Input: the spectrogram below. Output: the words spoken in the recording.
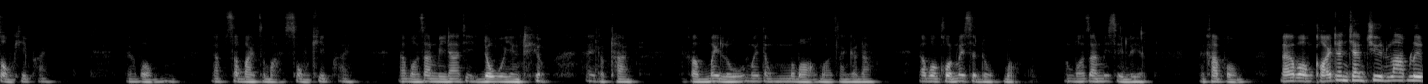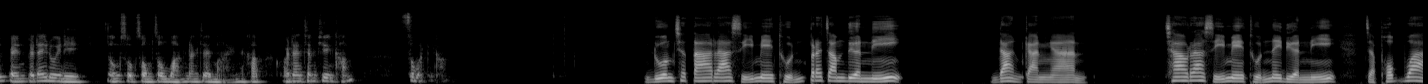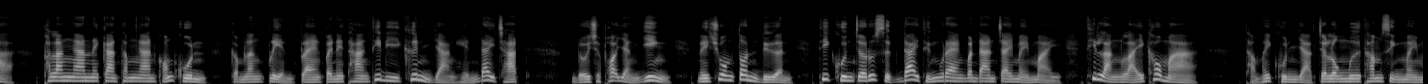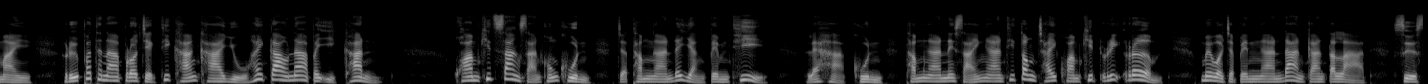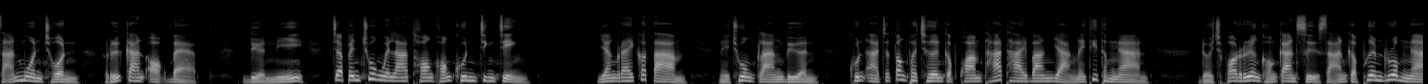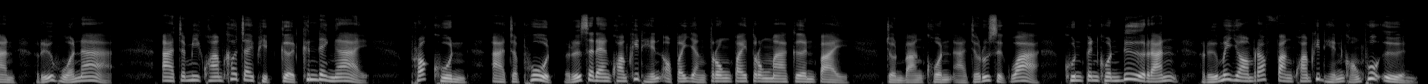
ส่งคลิปให้นะครับผมนะครับสบายสบายส่งคลิปให้นะหมอซันมีหน้าที่ดูอย่างเดียวให้กับท่านนะครับไม่รู้ไม่ต้องมาบอกหมอซันก็ได้แล้วบางคนไม่สะดวกบอกหมอซันไม่ซีเรียสนะครับผมนะครับผมขอให้ท่านแช่มชื่นราบรื่นเป็นไปได้ด้วยดีลงสุขสมสมหวังดังใจหมายนะครับ ขอให้ท่านแช่มชื่นครับ สวัสดีครับ ดวงชะตาราศีเมถุนประจำเดือนนี้ ด้านการงาน ชาวราศีเมถุนในเดือนนี้ จะพบว่าพลังงานในการทำงานของคุณกำลังเปลี่ยนแปลงไปในทางที่ดีขึ้นอย่างเห็นได้ชัด โดยเฉพาะอย่างยิ่งในช่วงต้นเดือนที่คุณจะรู้สึกได้ถึงแรงบันดาลใจใหม่ ๆ ที่หลั่งไหลเข้ามาทำให้คุณอยากจะลงมือทำสิ่งใหม่ๆ หรือพัฒนาโปรเจกต์ที่ค้างคาอยู่ให้ก้าวหน้าไปอีกขั้น ความคิดสร้างสารรค์ของคุณจะทำงานได้อย่างเต็มที่ และหากคุณทำงานในสายงานที่ต้องใช้ความคิดริเริ่ม ไม่ว่าจะเป็นงานด้านการตลาด สื่อสารมวลชน หรือการออกแบบ เดือนนี้จะเป็นช่วงเวลาทองของคุณจริง ๆ อย่างไรก็ตาม ในช่วงกลางเดือน คุณอาจจะต้องเผชิญกับความท้าทายบางอย่างในที่ทำงาน โดยเฉพาะเรื่องของการสื่อสารกับเพื่อนร่วมงานหรือหัวหน้า อาจจะมีความเข้าใจผิดเกิดขึ้นได้ง่ายเพราะคุณอาจจะพูดหรือแสดงความคิดเห็นออกไปอย่างตรงไปตรงมาเกินไป จนบางคนอาจจะรู้สึกว่าคุณเป็นคนดื้อรั้น หรือไม่ยอมรับฟังความคิดเห็นของผู้อื่น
